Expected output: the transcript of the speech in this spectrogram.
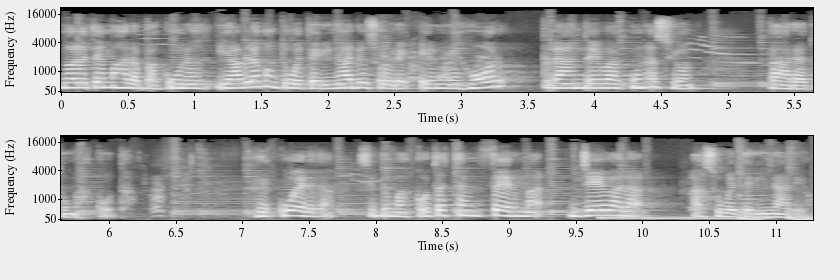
no le temas a las vacunas y habla con tu veterinario sobre el mejor plan de vacunación para tu mascota. Recuerda, si tu mascota está enferma, llévala a su veterinario.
